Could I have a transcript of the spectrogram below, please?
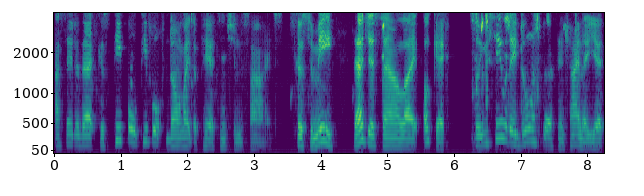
I say to that because people people don't like to pay attention to signs. Because to me, that just sounds like okay. So you see what they doing stuff in China, yet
